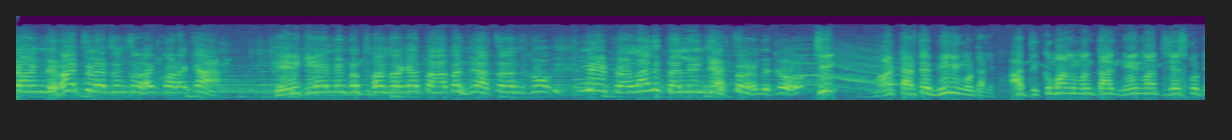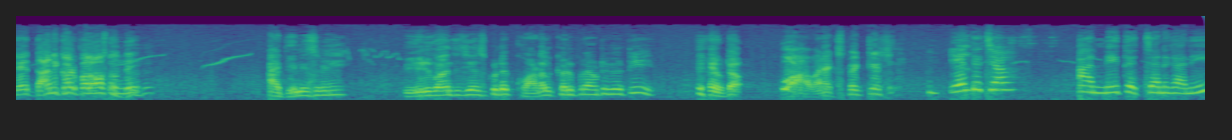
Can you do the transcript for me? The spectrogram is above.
కంగ్రాచులేషన్స్ రా కొడక. దేనికి? తొందరగా తాతం చేస్తున్నందుకు నీ పెళ్ళాన్ని తల్లిని చేస్తున్నందుకు. మాట్లాడితే మీనింగ్ ఉండాలి. ఆ దిక్కుమాల మంతా నేను మంత చేసుకుంటే దాని కడుపు ఎలా వస్తుంది? అది నిజమే. వీడి వాంతి చేసుకుంటే కోడలు కడుపు రావటం ఏంటి? ఏమిటో ఓవర్ ఎక్స్పెక్టేషన్. ఏం తెచ్చావు? అన్నీ తెచ్చాను గాని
